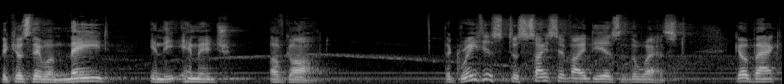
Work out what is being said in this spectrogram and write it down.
because they were made in the image of God. The greatest decisive ideas of the West go back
